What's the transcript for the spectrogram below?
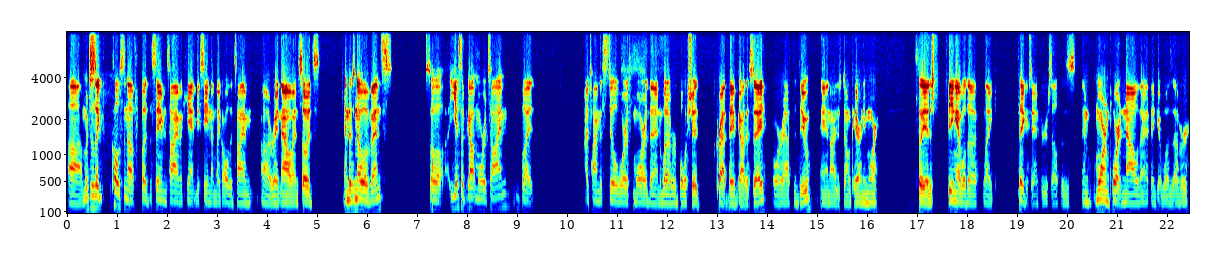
um, which is like close enough but at the same time i can't be seeing them like all the time uh, right now. And so it's and there's no events so yes i've got more time but my time is still worth more than whatever bullshit crap they've got to say or have to do, and I just don't care anymore. So yeah, just being able to like take a stand for yourself is more important now than I think it was ever.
